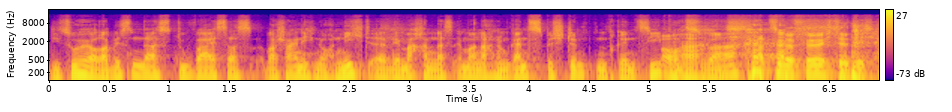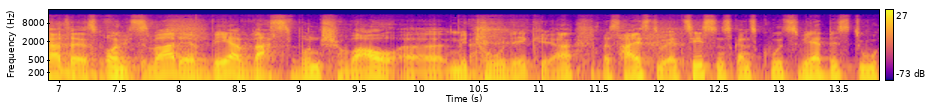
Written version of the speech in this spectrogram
die Zuhörer wissen das, du weißt das wahrscheinlich noch nicht. Äh, wir machen das immer nach einem ganz bestimmten Prinzip. Oha, und zwar, ich hatte es befürchtet, ich hatte es befürchtet. Und zwar der Wer, Was, Wunsch, Wow äh, Methodik. ja? Das heißt, du erzählst uns ganz kurz, wer bist du,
